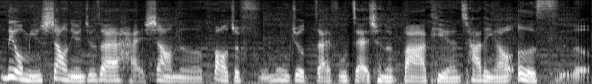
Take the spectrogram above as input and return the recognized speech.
六名少年就在海上呢，抱着浮木就载浮载沉了八天，差点要饿死了。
